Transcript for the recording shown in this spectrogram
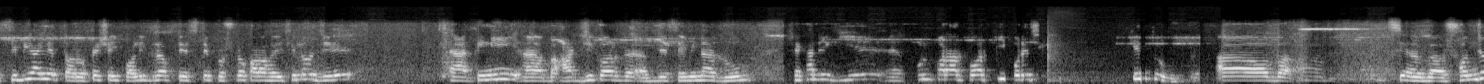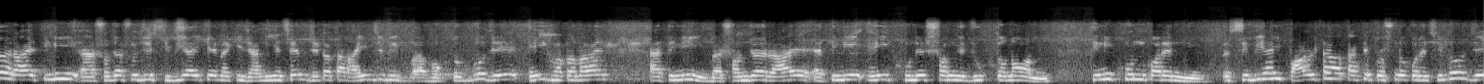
সিবিআই এর তরফে সেই পলিগ্রাফ টেস্টে প্রশ্ন করা হয়েছিল যে তিনি আরজিকর যে সেমিনার রুম, সেখানে গিয়ে ফোন করার পর কি করেছিলেন কিন্তু সঞ্জয় রায় তিনি সোজাসুজি সিবিআই কে নাকি জানিয়েছেন, যেটা তার আইনজীবী বক্তব্য যে এই ঘটনায় তিনি সঞ্জয় রায় তিনি এই খুনের সঙ্গে যুক্ত নন। তিনি খুন করেননি। সিবিআই পাল্টা তাকে প্রশ্ন করেছিল যে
